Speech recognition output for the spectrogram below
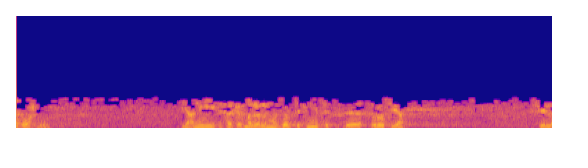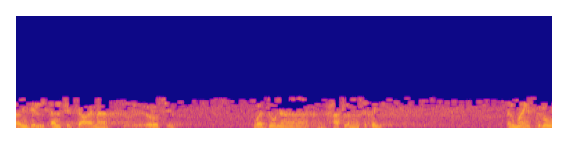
نقوة واحدة يعني فاكر مرة لما زرت كنيسة روسيا في العيد الألف بتاع عماد روسيا ودونا حفلة موسيقية. المايسترو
